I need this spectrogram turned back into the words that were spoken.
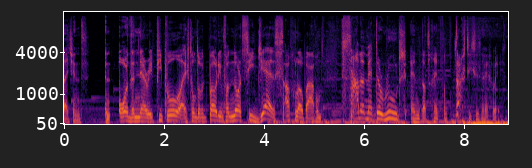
Legend. An Ordinary People. Hij stond op het podium van North Sea Jazz afgelopen avond. Samen met The Roots. En dat schijnt fantastisch te zijn geweest.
